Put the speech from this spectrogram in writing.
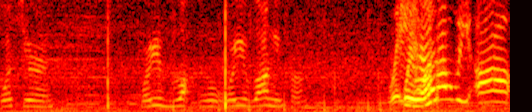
What's your? Where you vlog? Where you vlogging from? Wait, Wait, how what? about we all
